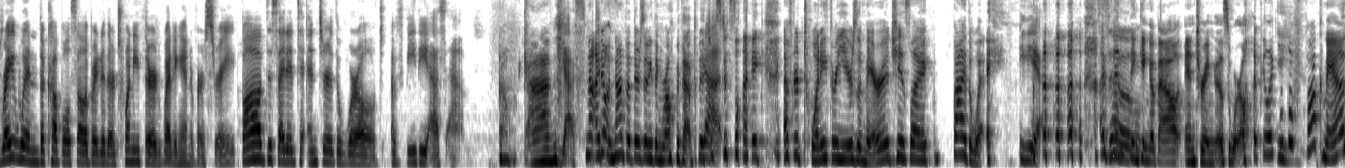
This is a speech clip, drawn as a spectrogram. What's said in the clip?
right when the couple celebrated their 23rd wedding anniversary, Bob decided to enter the world of BDSM. Oh my god. Yes. No, I don't not that there's anything wrong with that, but it's yeah. just, just like after 23 years of marriage, he's like, by the way. Yeah. I've so, been thinking about entering this world. I'd be like, what yeah. the fuck, man?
